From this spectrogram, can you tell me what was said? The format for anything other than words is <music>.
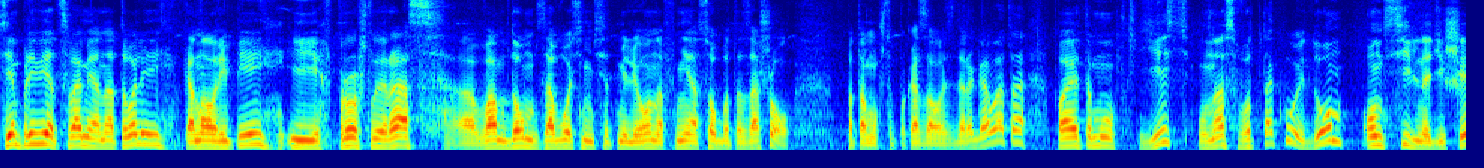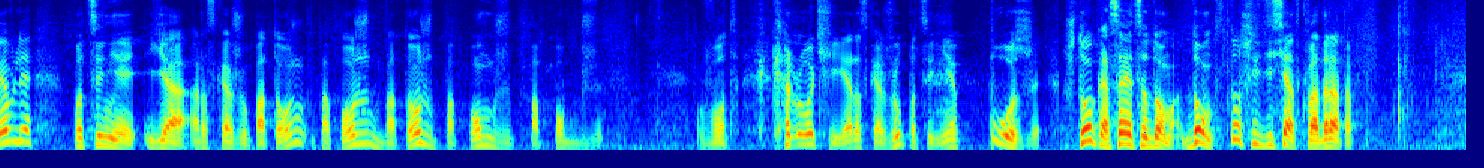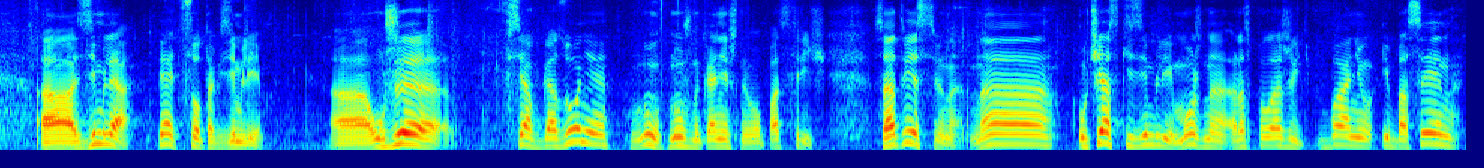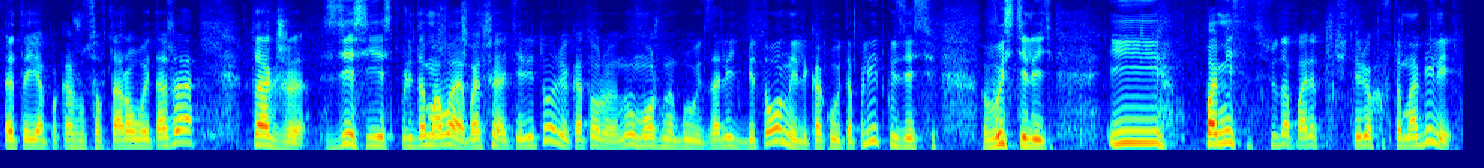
Всем привет, с вами Анатолий, канал Репей. И в прошлый раз э, вам дом за 80 миллионов не особо-то зашел, потому что показалось дороговато. Поэтому есть у нас вот такой дом, он сильно дешевле. По цене я расскажу потом, попозже, попозже, попозже, попозже. Вот, <laughs> короче, я расскажу по цене позже. Что касается дома. Дом 160 квадратов, а, земля 5 соток земли. А, уже вся в газоне, ну, нужно, конечно, его подстричь. Соответственно, на участке земли можно расположить баню и бассейн, это я покажу со второго этажа. Также здесь есть придомовая большая территория, которую, ну, можно будет залить бетон или какую-то плитку здесь выстелить. И поместить сюда порядка четырех автомобилей.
